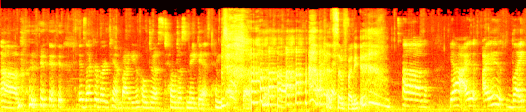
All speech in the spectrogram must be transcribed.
um, if Zuckerberg can't buy you, he'll just he'll just make it himself. So, uh, anyway. That's so funny. Um, yeah, I I like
